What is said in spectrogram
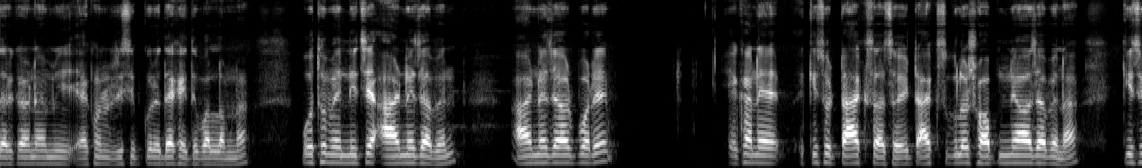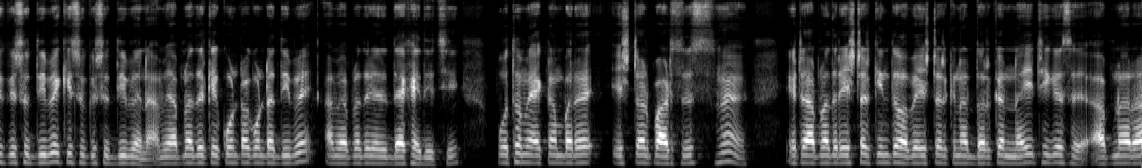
যার কারণে আমি এখন রিসিভ করে দেখাইতে পারলাম না। প্রথমে নিচে আর্নে যাবেন। আর্নে যাওয়ার পরে এখানে কিছু টাস্ক আছে। ওই টাস্কগুলো সব নেওয়া যাবে না। কিছু কিছু দিবে, কিছু কিছু দিবে না। আমি আপনাদেরকে কোনটা কোনটা দিবে, আমি আপনাদেরকে দেখাই দিচ্ছি। প্রথমে এক নম্বরে স্টার পার্সেস হ্যাঁ? এটা আপনাদের স্টার কিনতে হবে স্টার কেনার দরকার নাই, ঠিক আছে? আপনারা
